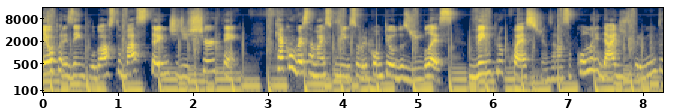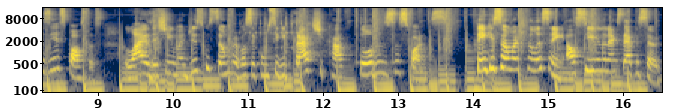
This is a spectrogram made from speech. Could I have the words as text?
Eu, por exemplo, gosto bastante de Sure Thing. Quer conversar mais comigo sobre conteúdos de inglês? Vem pro Questions, a nossa comunidade de perguntas e respostas. Lá eu deixei uma discussão para você conseguir praticar todas essas formas. Thank you so much for listening. I'll see you in the next episode.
